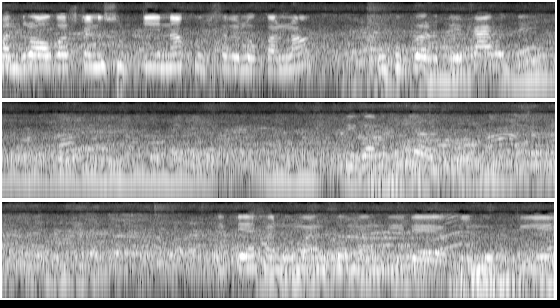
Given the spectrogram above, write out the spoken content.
पंधरा ऑगस्ट आणि सुट्टी आहे ना खूप साऱ्या लोकांना. खूप गर्दी आहे. काय बोलते? आहे? इथे हनुमानचं मंदिर आहे. आपली मूर्ती आहे.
